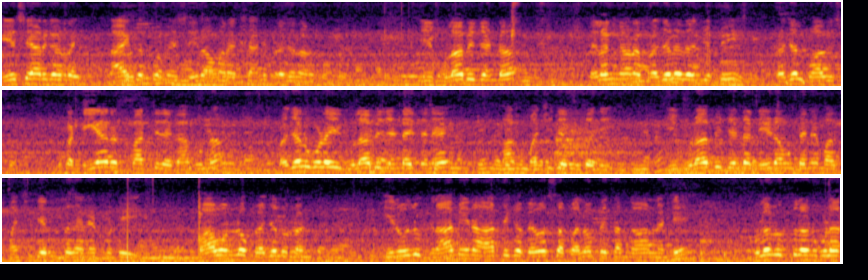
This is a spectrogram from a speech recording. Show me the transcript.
కేసీఆర్ గారి నాయకత్వమే శ్రీరామ రక్ష అని ప్రజలు అనుకుంటున్నారు. ఈ గులాబీ జెండా తెలంగాణ ప్రజలేదని చెప్పి ప్రజలు భావిస్తున్నారు. ఒక టీఆర్ఎస్ పార్టీదే కాకుండా ప్రజలు కూడా ఈ గులాబీ జెండా అయితేనే మాకు మంచి జరుగుతుంది. ఈ గులాబీ జెండా నీడ ఉంటేనే మాకు మంచి జరుగుతుంది అనేటువంటి భావంలో ప్రజలు ఉన్నట్టు ఈరోజు గ్రామీణ ఆర్థిక వ్యవస్థ బలోపేతం కావాలంటే కులవృత్తులను కూడా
